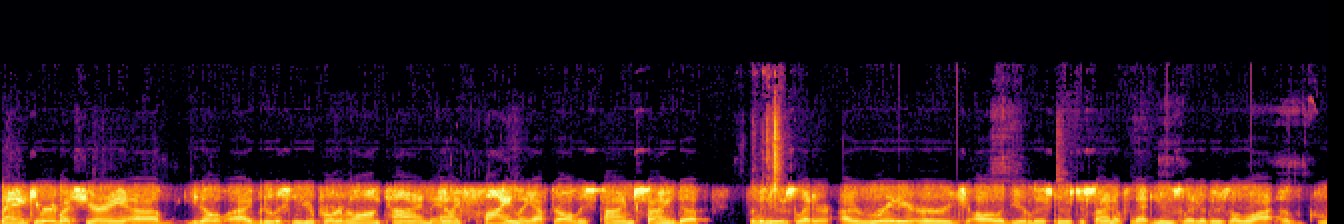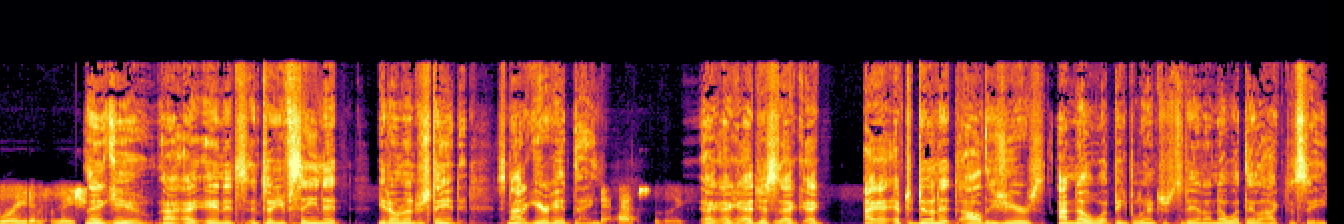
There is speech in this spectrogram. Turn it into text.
Thank you very much, Jerry. Uh, you know, I've been listening to your program a long time, and I finally, after all this time, signed up for the newsletter. I really urge all of your listeners to sign up for that newsletter. There's a lot of great information. Thank you. I, I, and it's until you've seen it, you don't understand it. It's not a gearhead thing. Absolutely. I, I, I just, I, I, I, after doing it all these years, I know what people are interested in. I know what they like to see,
